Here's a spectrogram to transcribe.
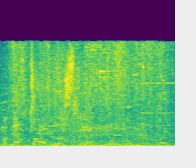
по готовности.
